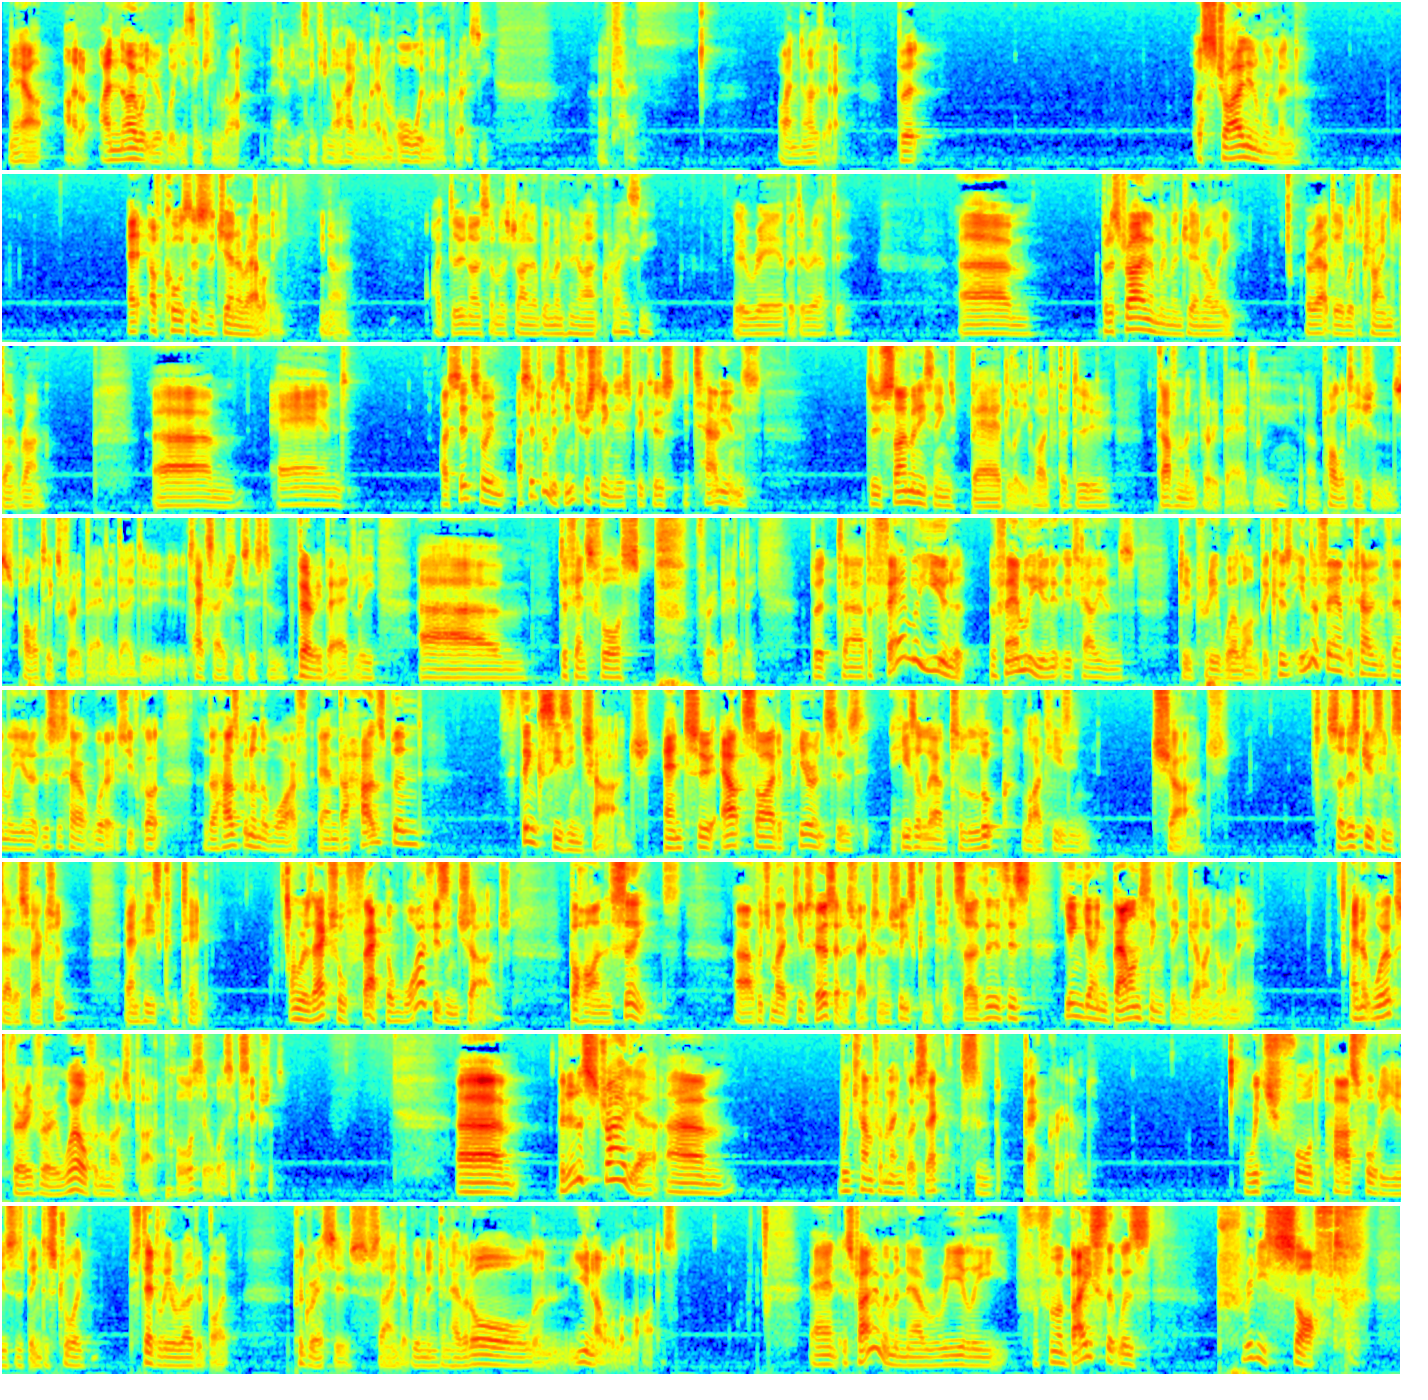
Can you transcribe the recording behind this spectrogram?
Now, I, I know what you're, what you're thinking right now. You're thinking, oh, hang on, Adam, all women are crazy. Okay. I know that. But Australian women, and of course, this is a generality, you know. I do know some Australian women who aren't crazy. They're rare, but they're out there. Um, but Australian women generally are out there where the trains don't run. Um, and I said to him, I said to him, it's interesting this because Italians do so many things badly, like they do government very badly, uh, politicians, politics very badly. They do taxation system very badly, um, defense force pff, very badly. But uh, the family unit, the family unit, the Italians do pretty well on because in the fam- Italian family unit, this is how it works. You've got the husband and the wife, and the husband thinks he's in charge, and to outside appearances, he's allowed to look like he's in charge. So this gives him satisfaction, and he's content. Whereas, actual fact, the wife is in charge behind the scenes, uh, which gives her satisfaction, and she's content. So there's this yin yang balancing thing going on there. And it works very, very well for the most part, of course. There are always exceptions. Um, but in Australia, um, we come from an Anglo Saxon background, which for the past 40 years has been destroyed, steadily eroded by progressives saying that women can have it all, and you know all the lies. And Australian women now really, from a base that was pretty soft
